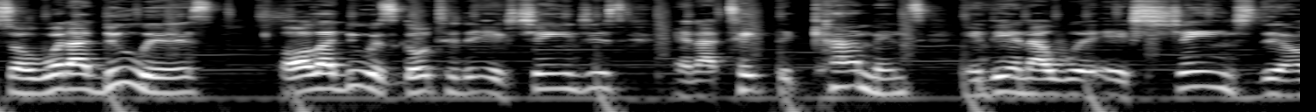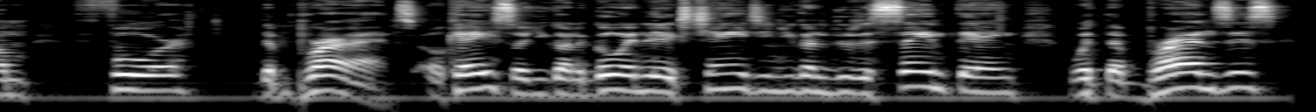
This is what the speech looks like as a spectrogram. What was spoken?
So what I do is, all I do is go to the exchanges and I take the comments and then I will exchange them for the bronze. Okay, so you're going to go in the exchange and you're going to do the same thing with the bronzes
